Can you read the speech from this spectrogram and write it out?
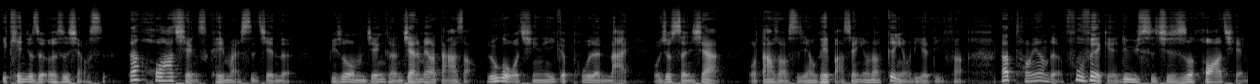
一天就只有二十四小时，但花钱是可以买时间的。比如说，我们今天可能家里面要打扫，如果我请了一个仆人来，我就省下。我打扫时间，我可以把时间用到更有利的地方。那同样的，付费给律师其实是花钱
